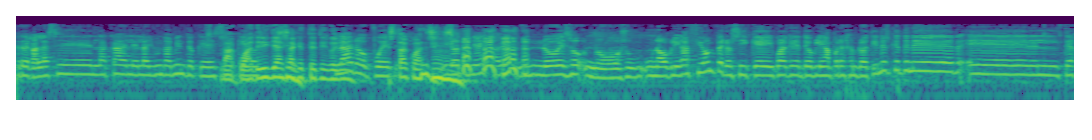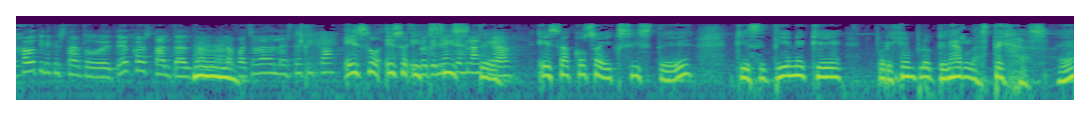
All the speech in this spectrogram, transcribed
regalase la calle el ayuntamiento que sí La que cuadrilla los- esa que te digo yo. Claro, pues Esta lo que saber. No es, no es una obligación, pero sí que igual que te obligan, por ejemplo, tienes que tener eh, el tejado, tiene que estar todo de tejas, tal, tal, tal. Mm. La fachada de la estética. Eso, eso Lo tenían que existe. blanquear. Esa cosa existe, ¿eh? que se tiene que por ejemplo, tener las tejas. ¿eh?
